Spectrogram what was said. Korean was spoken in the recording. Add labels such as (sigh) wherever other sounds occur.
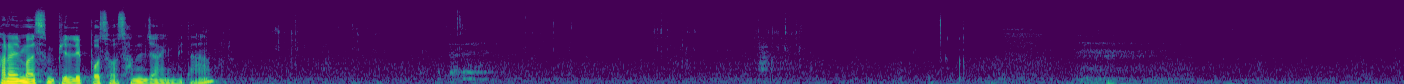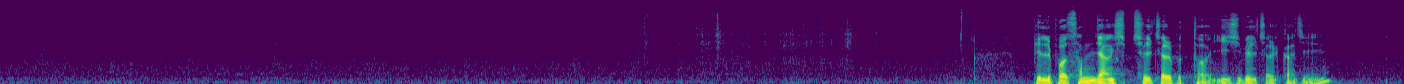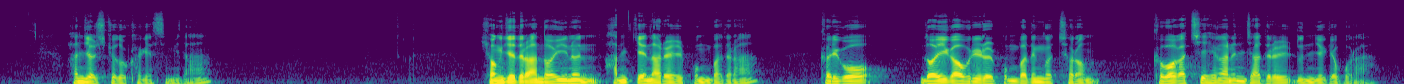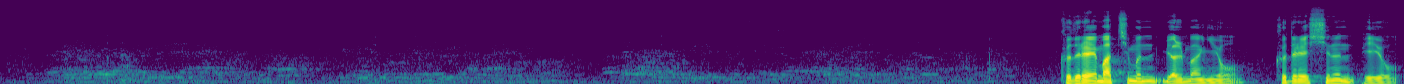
하나님 말씀 빌립보서 3장입니다. 빌립보 3장 17절부터 21절까지 한 절씩 교독하겠습니다. 형제들아 너희는 함께 나를 본받으라. 그리고 너희가 우리를 본받은 것처럼 그와 같이 행하는 자들을 눈여겨 보라. 그들의 마침은 멸망이요. 그들의 신은 배요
